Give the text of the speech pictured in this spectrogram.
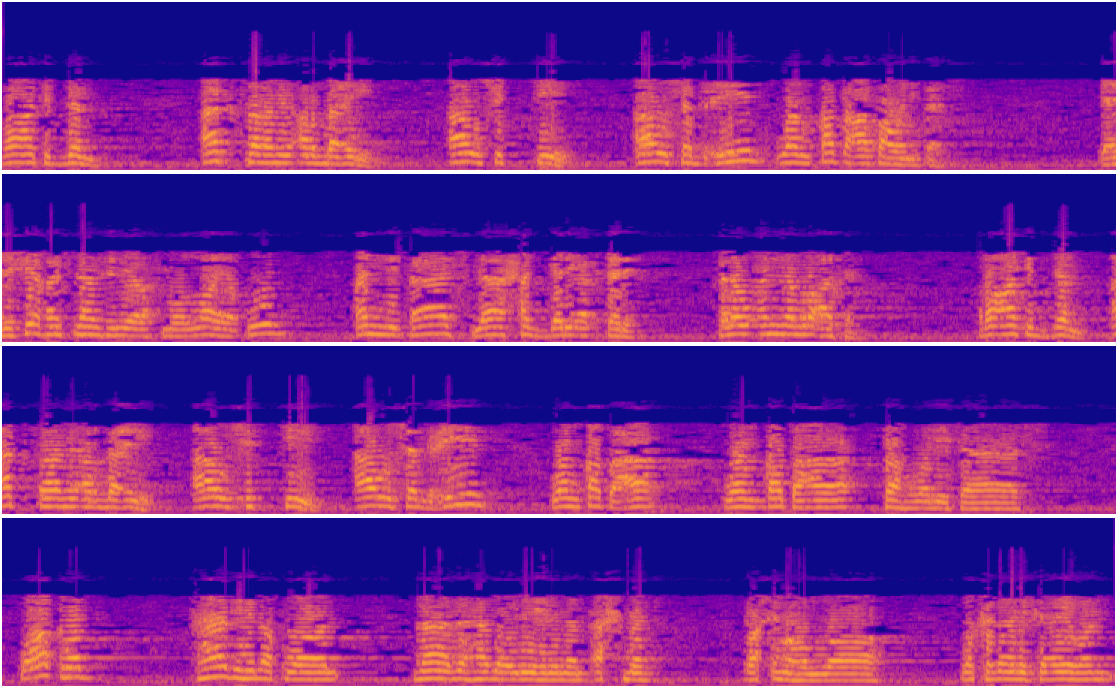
رأت الدم أكثر من أربعين أو ستين أو سبعين وانقطع فهو نفاس. يعني شيخ الإسلام تيمية رحمه الله يقول النفاس لا حد لأكثره. فلو أن امرأة رأت الدم أكثر من أربعين أو ستين أو سبعين وانقطع وانقطع فهو نفاس. وأقرب هذه الأقوال ما ذهب إليه الإمام أحمد رحمه الله وكذلك أيضا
